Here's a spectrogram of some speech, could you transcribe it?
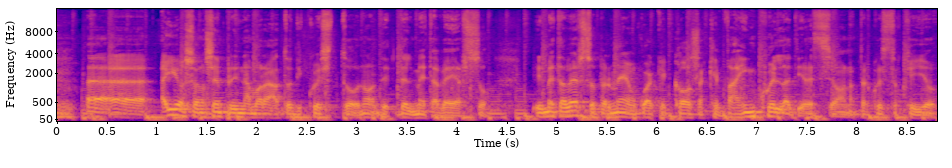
Mm. Io sono sempre innamorato di questo, no? de- del metaverso. Il metaverso per me è un qualche cosa che va in quella direzione, per questo che io io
